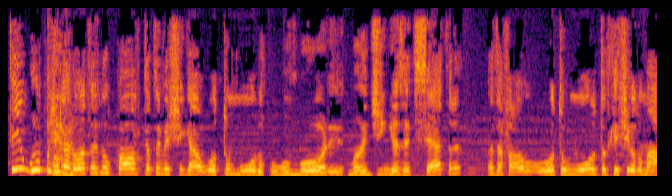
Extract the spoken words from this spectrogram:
Tem um grupo de garotas no qual tenta investigar o outro mundo com rumores, mandingas, etc. Mas vai falar o outro mundo, tanto que eles chegam numa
